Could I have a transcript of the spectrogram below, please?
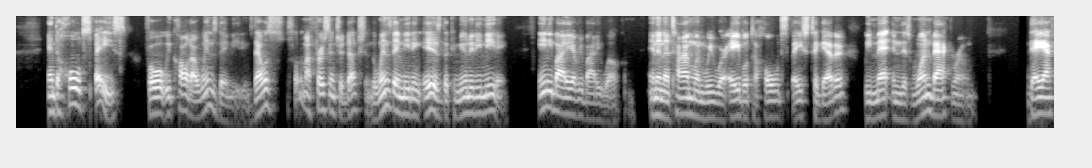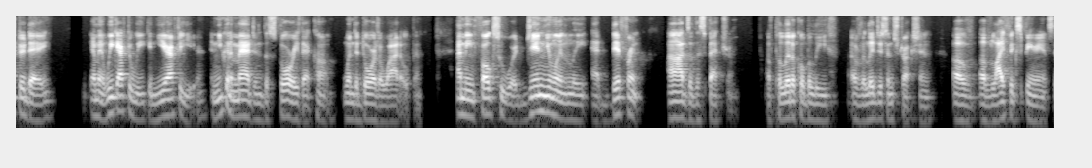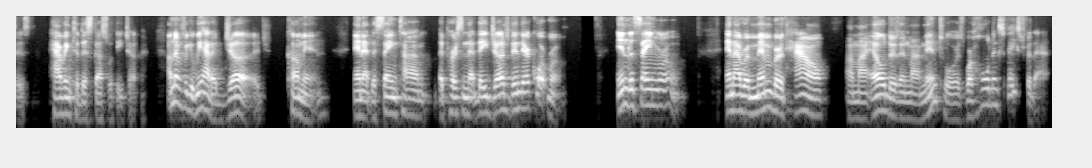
and to hold space for what we called our Wednesday meetings. That was sort of my first introduction. The Wednesday meeting is the community meeting. Anybody, everybody welcome. And in a time when we were able to hold space together, we met in this one back room day after day, I mean, week after week and year after year. And you can imagine the stories that come when the doors are wide open. I mean, folks who were genuinely at different odds of the spectrum of political belief, of religious instruction, of, of life experiences, having to discuss with each other. I'll never forget, we had a judge come in, and at the same time, a person that they judged in their courtroom, in the same room. And I remember how uh, my elders and my mentors were holding space for that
